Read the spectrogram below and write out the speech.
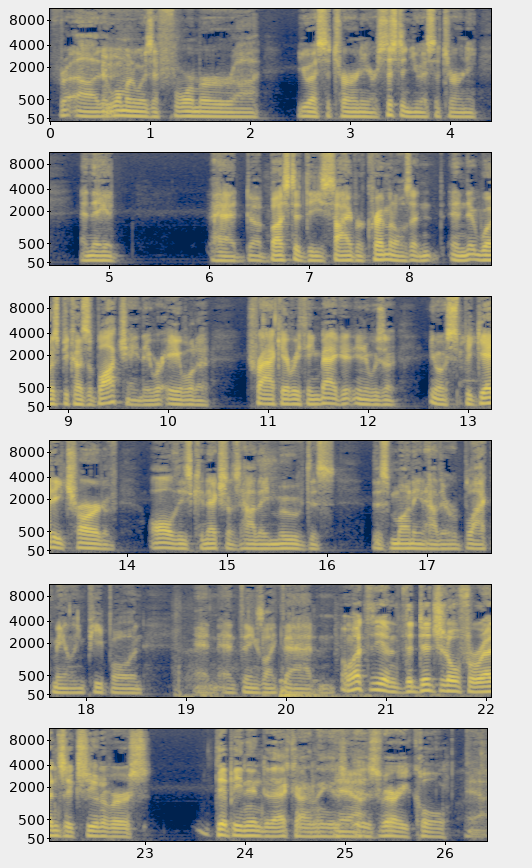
For, uh, the woman was a former uh, U.S. attorney or assistant U.S. attorney, and they had had uh, busted these cyber criminals, and and it was because of blockchain. They were able to track everything back, and it was a you know spaghetti chart of all these connections, how they moved this this money, and how they were blackmailing people, and and and things like that. And well, what the, know, the digital forensics universe dipping into that kind of thing is, Yeah. is very cool yeah,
